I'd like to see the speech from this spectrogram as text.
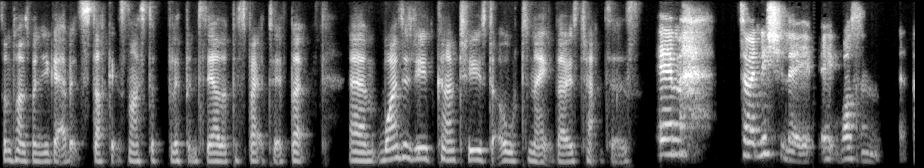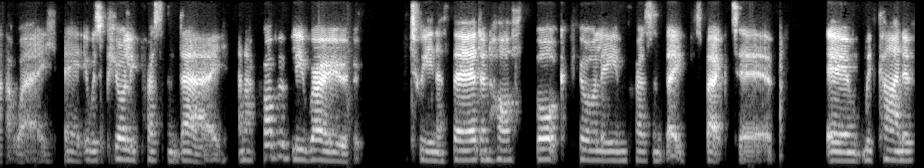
Sometimes when you get a bit stuck, it's nice to flip into the other perspective. But um, why did you kind of choose to alternate those chapters? Um, so initially it wasn't that way. It was purely present day, and I probably wrote between a third and half book purely in present day perspective, um, with kind of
